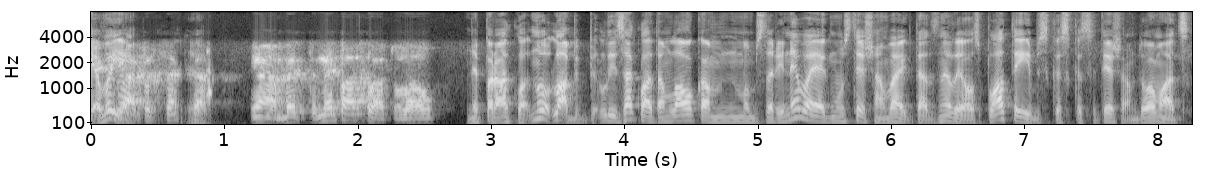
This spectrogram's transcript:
Ieva, jā. par sektām. Jā. jā, bet nepārklātu lauku. Ne par atklātu. Nu, labi, līdz atklātam laukam mums arī nevajag. Mums tiešām vajag tādas nelielas platības, kas, kas ir tiešām domāts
